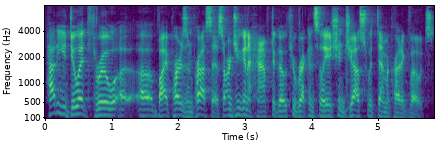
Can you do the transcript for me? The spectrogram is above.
how do you do it through a, a bipartisan process? Aren't you going to have to go through reconciliation just with Democratic votes?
